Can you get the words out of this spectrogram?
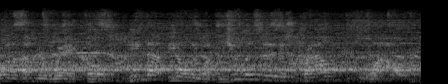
one underway, Cole. He's not the only one. Would you listen to this crowd? Wow.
